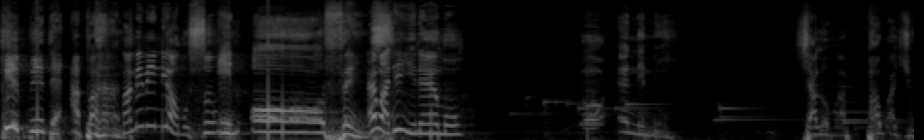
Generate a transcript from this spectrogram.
give me the upper hand ma me menni ɔmo in all things. ɛwɔ ade nyinaa mu No enemy shall overpower you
